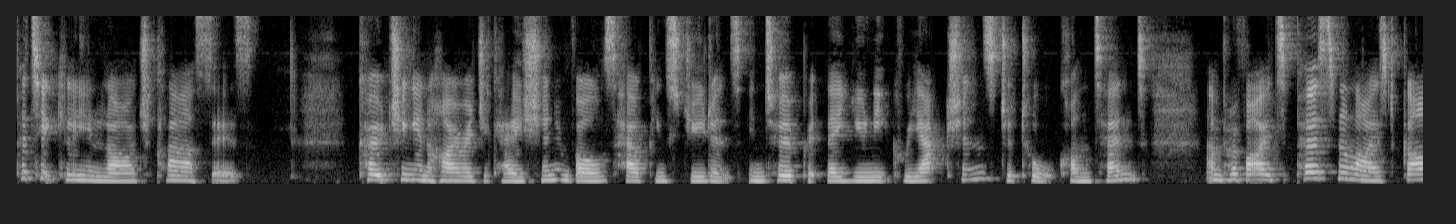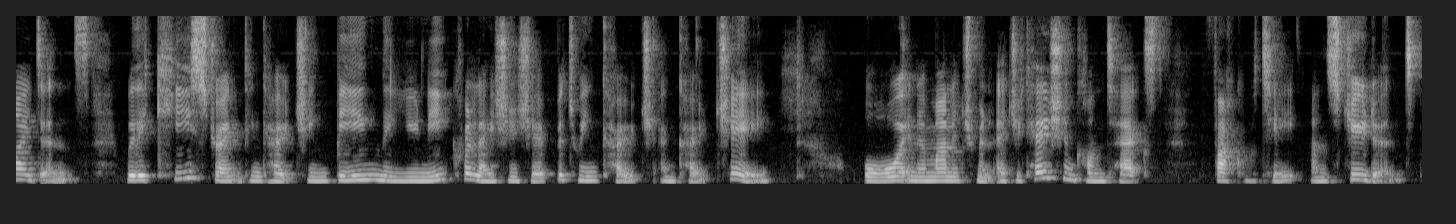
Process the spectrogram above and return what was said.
particularly in large classes. Coaching in higher education involves helping students interpret their unique reactions to taught content and provides personalised guidance, with a key strength in coaching being the unique relationship between coach and coachee, or in a management education context, faculty and student.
